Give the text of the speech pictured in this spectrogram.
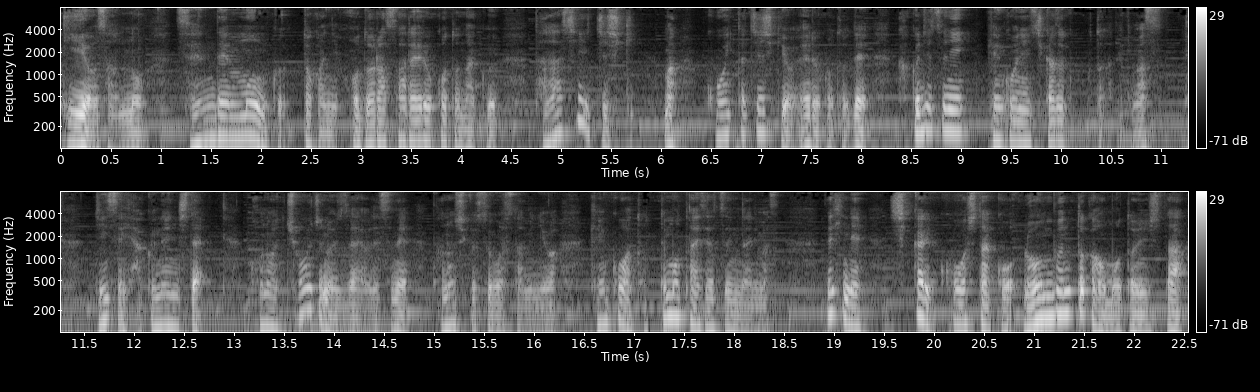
企業さんの宣伝文句とかに踊らされることなく正しい知識まあこういった知識を得ることで確実に健康に近づくことができます。人生100年時代この長寿の時代をですね楽しく過ごすためには健康はとっても大切になります。ぜひねしっかりこうしたこう論文とかを元にした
